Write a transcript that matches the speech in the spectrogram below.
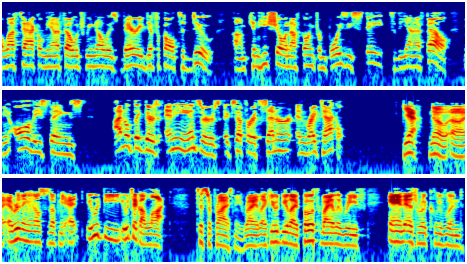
a left tackle in the NFL, which we know is very difficult to do? Um, can he show enough going from Boise State to the NFL? I mean, all of these things. I don't think there's any answers except for its center and right tackle. Yeah, no, uh, everything else is up in the. air. It would be. It would take a lot to surprise me, right? Like it would be like both Riley Reiff and Ezra Cleveland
